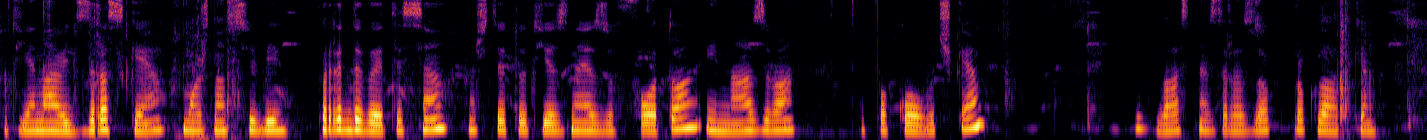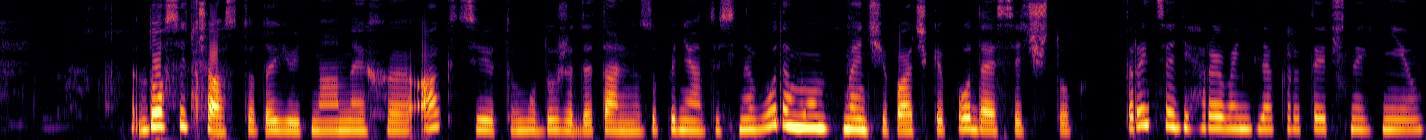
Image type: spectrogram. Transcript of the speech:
Тут є навіть зразки, можна собі передивитися. Бачите, тут є знизу фото і назва упаковочки. І, власне, зразок прокладки. Досить часто дають на них акцію, тому дуже детально зупинятись не будемо. Менші пачки по 10 штук 30 гривень для критичних днів.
